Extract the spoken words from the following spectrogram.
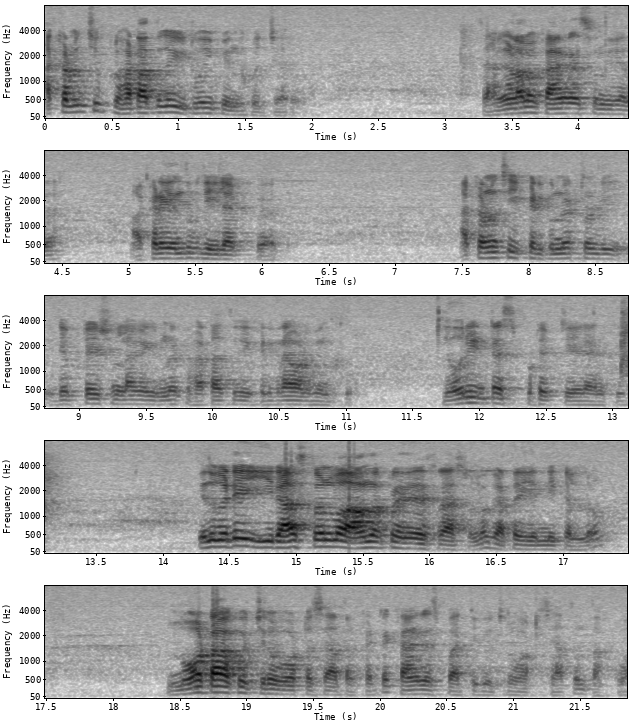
అక్కడ నుంచి ఇప్పుడు హఠాత్తుగా ఇటువైపు ఎందుకు వచ్చారు? తెలంగాణలో కాంగ్రెస్ ఉంది కదా. అక్కడ ఎందుకు చేయలేకపోయారు? అక్కడ నుంచి ఇక్కడికి ఉన్నటువంటి డెప్యుటేషన్ లాగా ఉన్నట్టు హఠాత్తుగా ఇక్కడికి రావడం ఎందుకు? ఎవరి ఇంట్రెస్ట్ ప్రొటెక్ట్ చేయడానికి? ఎందుకంటే ఈ రాష్ట్రంలో ఆంధ్రప్రదేశ్ రాష్ట్రంలో గత ఎన్నికల్లో నోటాకు వచ్చిన ఓట్ల శాతం కంటే కాంగ్రెస్ పార్టీకి వచ్చిన ఓట్ల శాతం తక్కువ.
